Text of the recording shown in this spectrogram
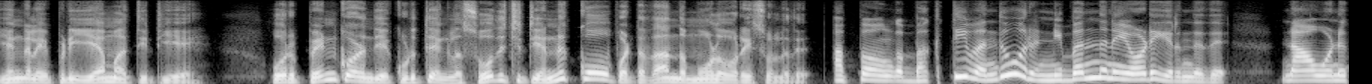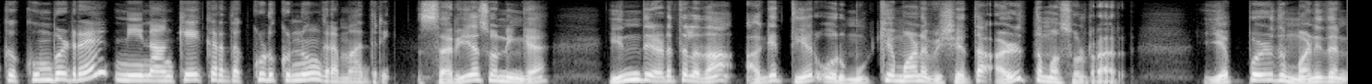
எங்களை இப்படி ஏமாத்திட்டியே. ஒரு பெண் குழந்தைய கொடுத்து எங்களை சோதிச்சிட்டியன்னு கோவப்பட்டதா அந்த மூல உரை சொல்லுது. அப்போ உங்க பக்தி வந்து ஒரு நிபந்தனையோட இருந்தது. நான் உனக்கு கும்பிடுறேன் நீ நான் கேக்குறத குடுக்கணுங்கிற மாதிரி. சரியா சொன்னீங்க. இந்த இடத்துல தான் அகத்தியர் ஒரு முக்கியமான விஷயத்த அழுத்தமா சொல்றார். எப்பொழுது மனிதன்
